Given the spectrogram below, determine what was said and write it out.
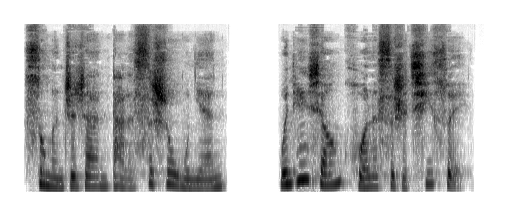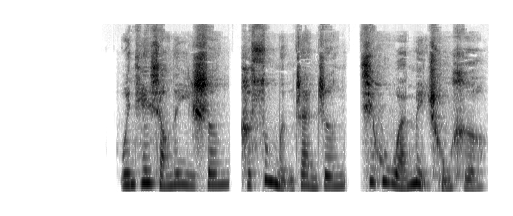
宋蒙之战打了四十五年，文天祥活了四十七岁。文天祥的一生和宋蒙战争几乎完美重合。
